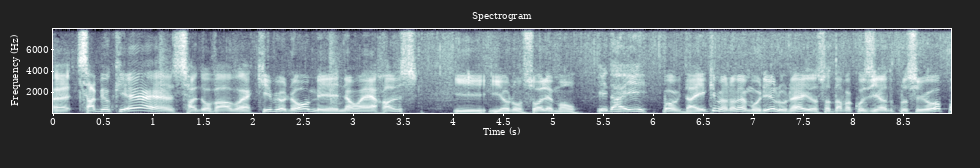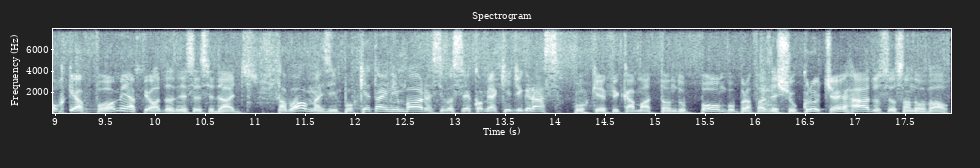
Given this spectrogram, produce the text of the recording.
É, sabe o que é, Sandoval? Aqui meu nome não é Hans. E, e, eu não sou alemão. E daí? Bom, e daí que meu nome é Murilo, né? E eu só tava cozinhando pro senhor porque a fome é a pior das necessidades. Tá bom, mas e por que tá indo embora se você come aqui de graça? Porque ficar matando pombo para fazer chucrute é errado, seu Sandoval.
